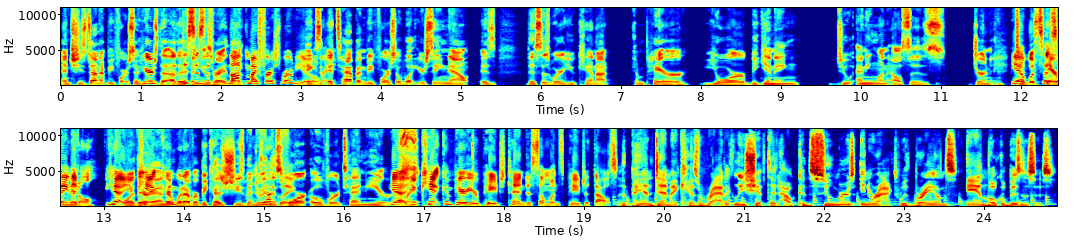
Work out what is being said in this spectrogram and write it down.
and she's done it before. So here's the other this thing is is, the- right not like my first rodeo. Ex- It's happened before. So what you're seeing now is this is where you cannot compare your beginning to anyone else's journey mm. Yeah, to what's that their saying? Like, middle. yeah, or their can't end or whatever because she's been doing this for over 10 years. Yeah, you can't compare your page ten to someone's page a thousand. The pandemic has radically shifted how consumers interact with brands and local businesses.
